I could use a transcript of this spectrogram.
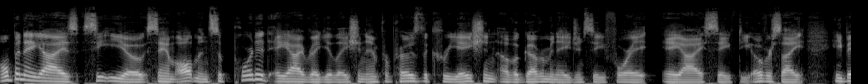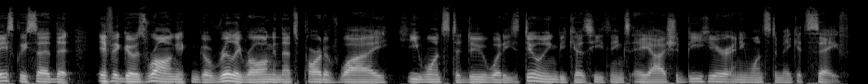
OpenAI's CEO Sam Altman supported AI regulation and proposed the creation of a government agency for AI safety oversight. He basically said that if it goes wrong, it can go really wrong, and that's part of why he wants to do what he's doing because he thinks AI should be here and he wants to make it safe.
